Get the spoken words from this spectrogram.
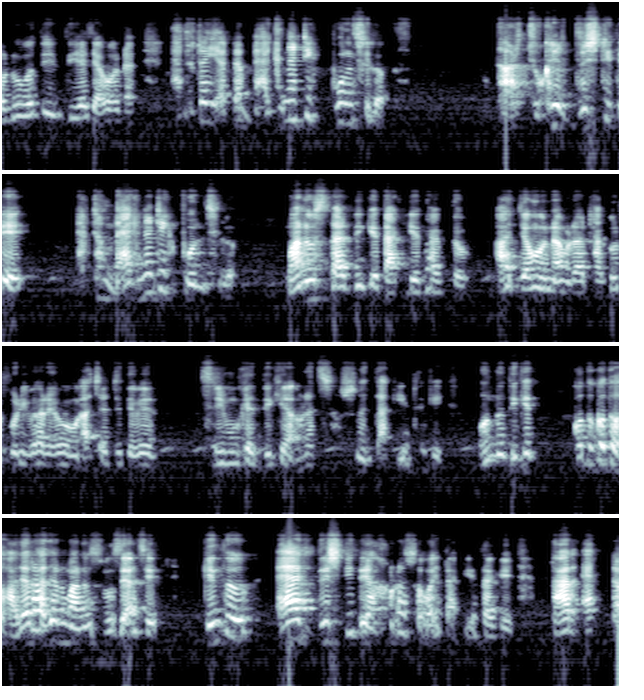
অনুমতি দিয়ে যাব না? এতটাই একটা ম্যাগনেটিক পুল ছিল। তার চোখের দৃষ্টিতে একটা ম্যাগনেটিক পুল ছিল। মানুষ তার দিকে তাকিয়ে থাকতো। আজ যেমন আমরা ঠাকুর পরিবার এবং আচার্য দেবের শ্রীমুখের দিকে আমরা সবসময় তাকিয়ে থাকি। অন্যদিকে কত কত হাজার হাজার মানুষ বসে আছে। কিন্তু এক দৃষ্টিতে আমরা সবাই তাকিয়ে থাকি তার একটা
